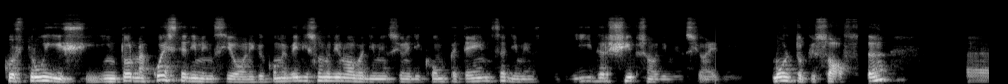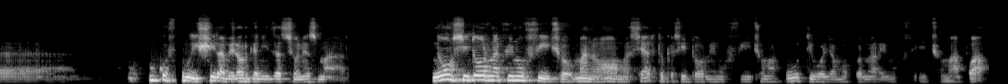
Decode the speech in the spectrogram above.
costruisci intorno a queste dimensioni, che come vedi sono di nuovo dimensioni di competenza, dimensioni di leadership, sono dimensioni di molto più soft, eh, tu costruisci la vera organizzazione smart. Non si torna più in ufficio, ma no, ma certo che si torna in ufficio, ma tutti vogliamo tornare in ufficio, ma qua,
